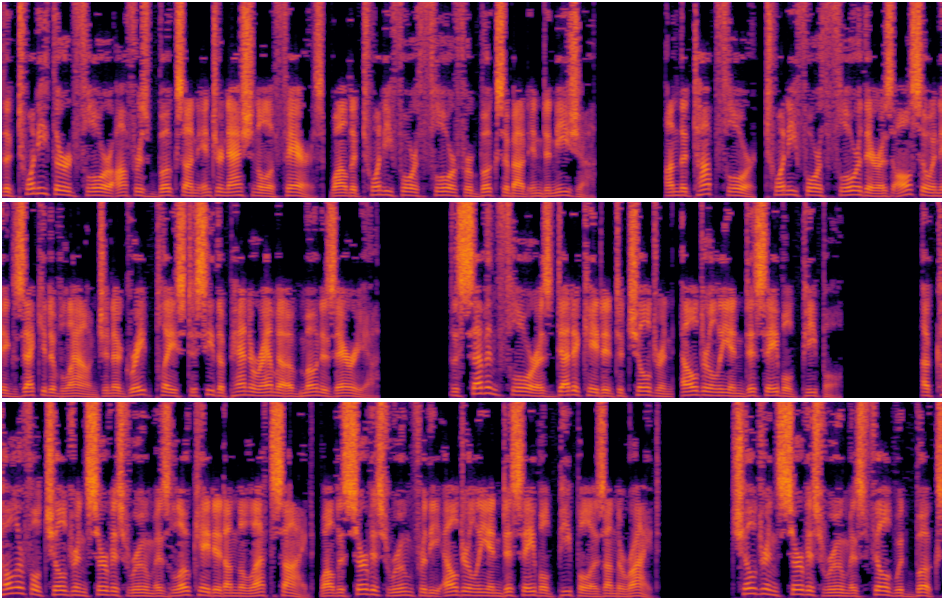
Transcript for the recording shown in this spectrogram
The 23rd floor offers books on international affairs, while the 24th floor for books about Indonesia. On the top floor, 24th floor there is also an executive lounge and a great place to see the panorama of Monas area. The seventh floor is dedicated to children, elderly and disabled people. A colorful children's service room is located on the left side, while the service room for the elderly and disabled people is on the right. Children's service room is filled with books,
